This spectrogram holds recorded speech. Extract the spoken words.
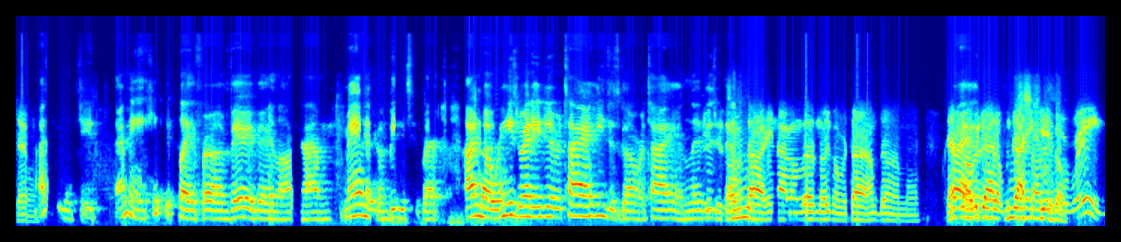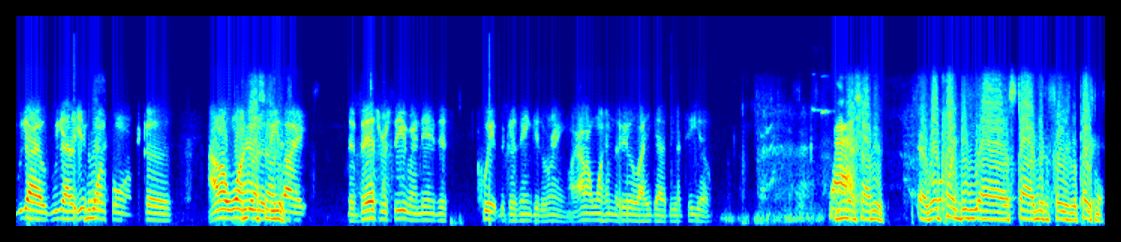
Definitely. I see what you. I mean, he could play for a very, very long time. Man is a beast, but I know when he's ready to retire, he's just gonna retire and live He his just best. gonna retire. He not gonna let us know he gonna retire. I'm done, man. That's why we gotta we gotta ask get a ring. We gotta we gotta get one for him because I don't want him to be like the best receiver and then just quit because he didn't get a ring. Like I don't want him to feel like he got to be a to. Let me ask y'all. At what point do we uh, start looking for his replacement?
